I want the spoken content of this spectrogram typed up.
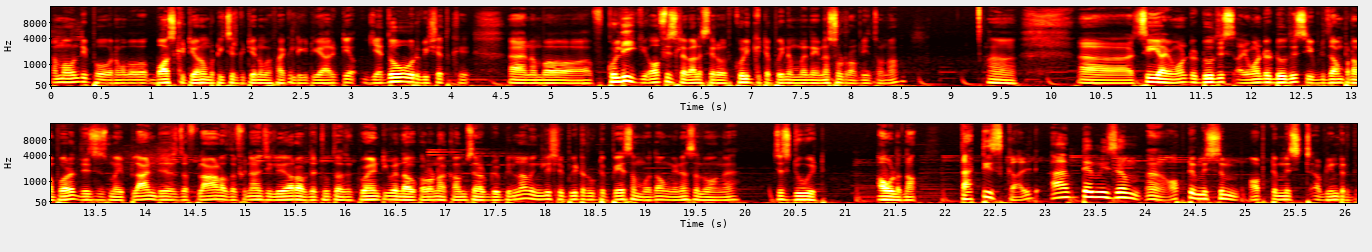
நம்ம வந்து இப்போது நம்ம பாஸ்கிட்டயோ நம்ம டீச்சர்கிட்டயோ நம்ம ஃபேக்கல்ட்டிகிட்டயோ யார்கிட்டயோ ஏதோ ஒரு விஷயத்துக்கு நம்ம கொலீக் ஆஃபீஸில் வேலை செய்கிற ஒரு குழிக்கிட்ட போய் நம்ம வந்து என்ன சொல்கிறோம் அப்படின்னு சொன்னால் see I want to do this I want to do this இப்படி தான் பண்ண போகிறேன் this is my plan this is the plan of the financial year of the two thousand twenty வந்து கொரோனா கம்ஸ் அப்படி இப்படிலாம் இங்கிலீஷில் பீட்டர் விட்டு பேசும்போது அவங்க என்ன சொல்லுவாங்க? ஜஸ்ட் டூ இட் அவ்வளோதான் that is called optimism optimism optimist அப்படின்றது.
